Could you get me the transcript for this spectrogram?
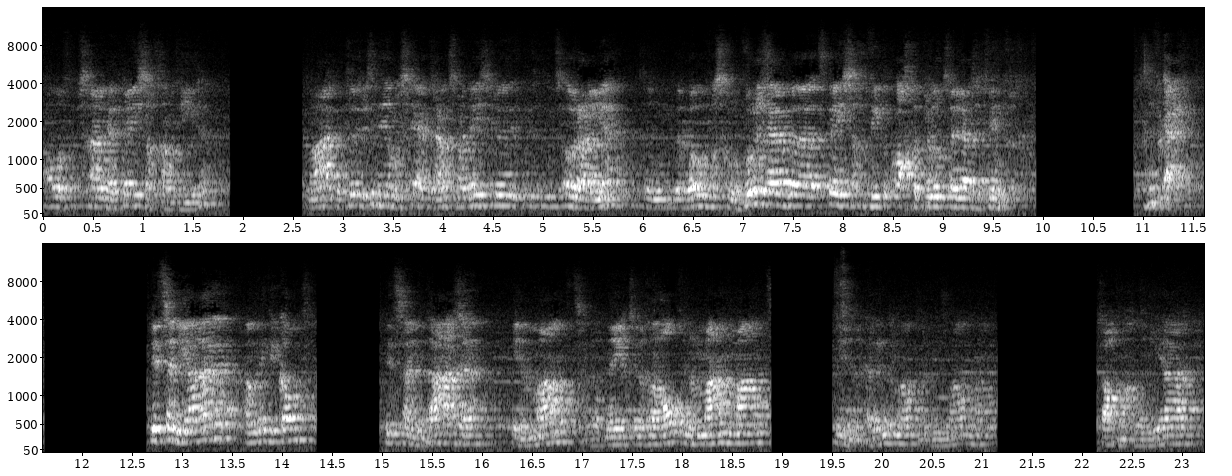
alle waarschijnlijkheid Pesach gaan vieren. Maar de kleur is niet helemaal scherp trouwens, maar deze kleur is oranje. En daarboven was groen. Vorig jaar hebben we Pesach gevierd op 8 april 2020. Even kijken. Dit zijn de jaren aan de linkerkant. Dit zijn de dagen in een maand. Dat 29,5 in een maandmaand. In een kalendermaand, in een maandmaand. 12 maanden in een jaar.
